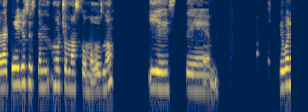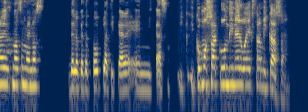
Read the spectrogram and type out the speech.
para que ellos estén mucho más cómodos, ¿no? Y este, y bueno, es más o menos de lo que te puedo platicar en mi caso. ¿Y, cómo saco un dinero extra a mi casa?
